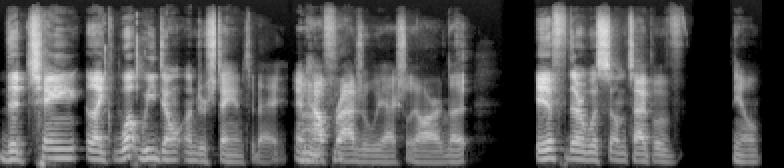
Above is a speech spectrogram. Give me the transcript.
the chain, like what we don't understand today, and how Mhm. fragile we actually are. And that if there was some type of, you know,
